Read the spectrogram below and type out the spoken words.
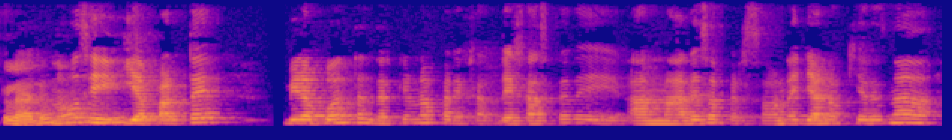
Claro. ¿no? Sí, y aparte, mira, puedo entender que en una pareja dejaste de amar a esa persona, ya no quieres nada,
